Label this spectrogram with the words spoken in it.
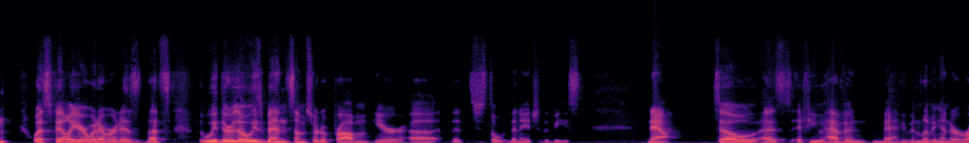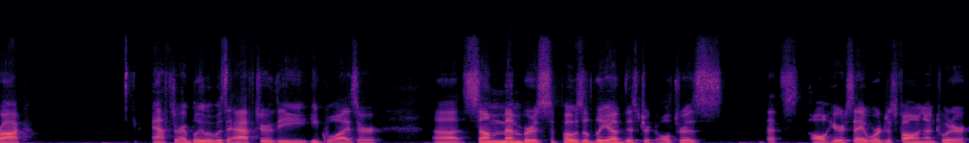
Westphalia or whatever it is. That's we. There's always been some sort of problem here. Uh, that's just the, the nature of the beast. Now, so as if you haven't have you been living under a rock, after I believe it was after the Equalizer, uh, some members supposedly of District Ultras. That's all hearsay. We're just following on Twitter.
